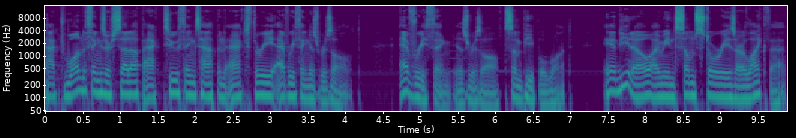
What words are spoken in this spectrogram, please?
Act One, things are set up. Act Two, things happen. Act Three, everything is resolved. Everything is resolved. Some people want. And, you know, I mean, some stories are like that.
